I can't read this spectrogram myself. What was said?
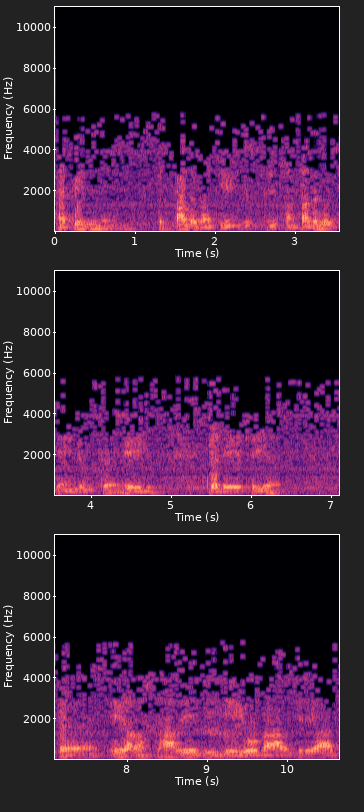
හැපෙන්නේ තද ගතියෙන් යුක්ත. නිසා තද ගතියෙන් යුක්ත ඒ ප්‍රදේශය ඒ අවස්ථාවේදී ඒ යෝගාවචරයාට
